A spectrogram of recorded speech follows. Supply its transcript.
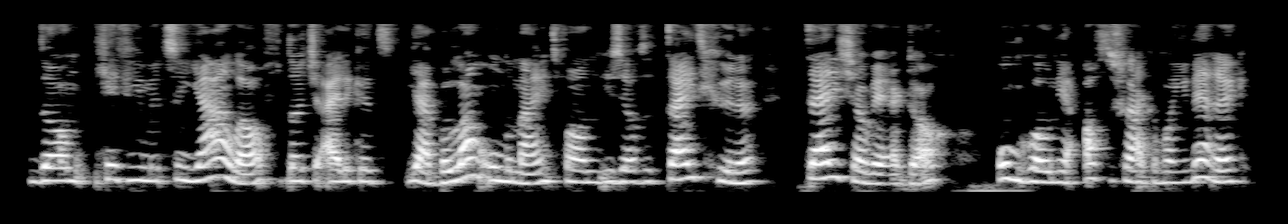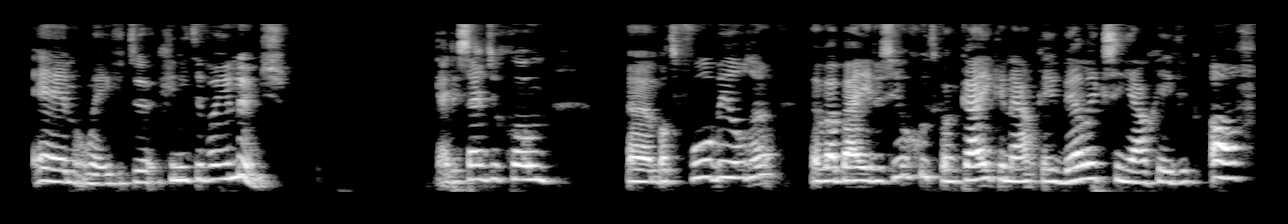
Dan geef je hem het signaal af dat je eigenlijk het ja, belang ondermijnt van jezelf de tijd gunnen tijdens jouw werkdag. Om gewoon ja, af te schakelen van je werk en om even te genieten van je lunch. Ja, dit zijn natuurlijk gewoon uh, wat voorbeelden uh, waarbij je dus heel goed kan kijken naar oké, welk signaal geef ik af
